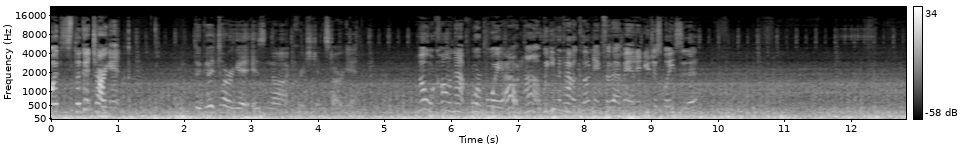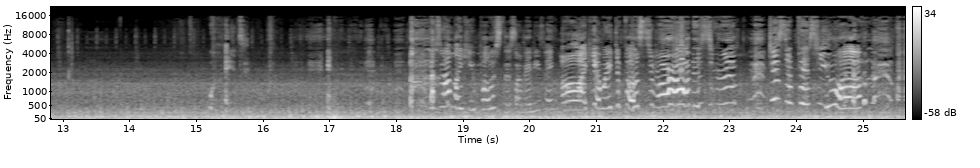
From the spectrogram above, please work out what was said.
What's the good Target? The good Target is not Christian's Target. No, we're calling that poor boy out, huh? We even have a code name for that man, and you just wasted it. What? it's not like you post this on anything. Oh, I can't wait to post tomorrow on Instagram just to piss you off.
